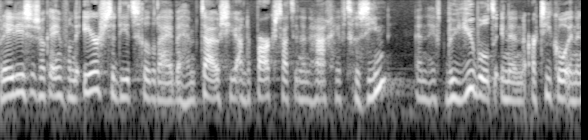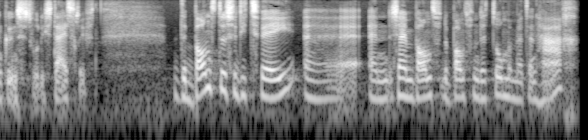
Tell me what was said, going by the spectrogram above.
Bredius is ook een van de eerste die het schilderij bij hem thuis hier aan de Parkstraat in Den Haag heeft gezien en heeft bejubeld in een artikel in een kunsthistorisch tijdschrift de band tussen die twee uh, en zijn band, de band van de Tomme met Den Haag,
